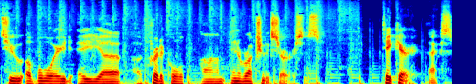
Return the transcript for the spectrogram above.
to avoid a, uh, a critical um, interruption of services. Take care. Thanks.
